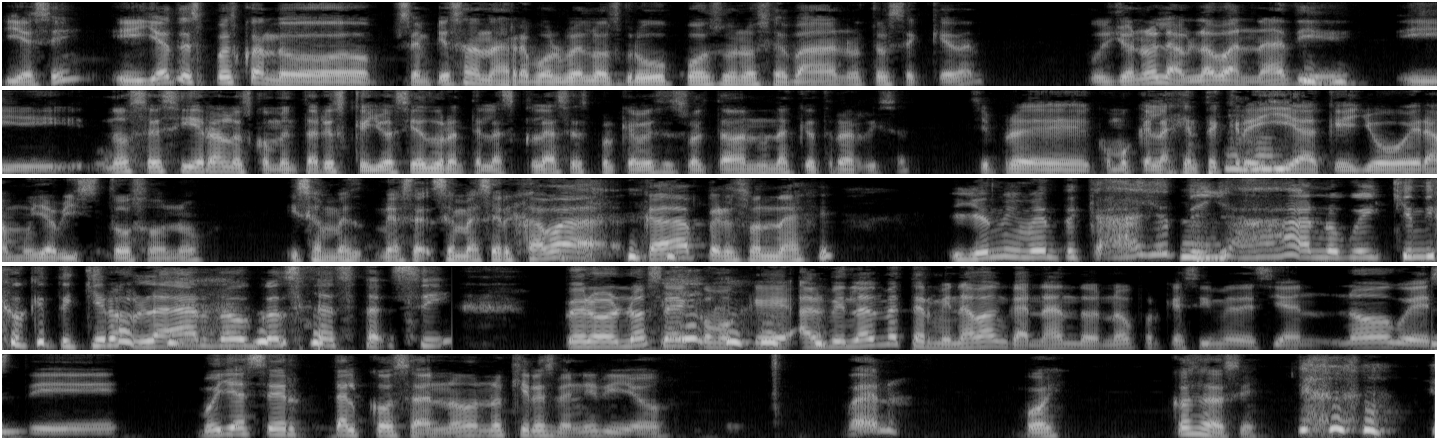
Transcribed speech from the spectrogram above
Y así. Y ya después cuando se empiezan a revolver los grupos, unos se van, otros se quedan, pues yo no le hablaba a nadie. Y no sé si eran los comentarios que yo hacía durante las clases, porque a veces soltaban una que otra risa. Siempre como que la gente creía que yo era muy avistoso, ¿no? Y se me, se me acercaba cada personaje. Y yo en mi mente, cállate ya, no, güey, ¿quién dijo que te quiero hablar, no? Cosas así. Pero no sé, como que al final me terminaban ganando, ¿no? Porque así me decían, no, güey, este, voy a hacer tal cosa, ¿no? ¿No quieres venir? Y yo, bueno, voy. Cosas así.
